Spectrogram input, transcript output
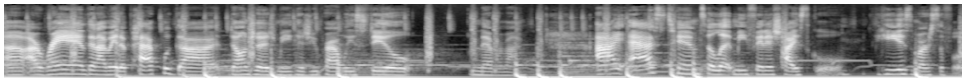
I ran, then I made a pact with God. Don't judge me because you probably still, never mind. I asked him to let me finish high school. He is merciful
